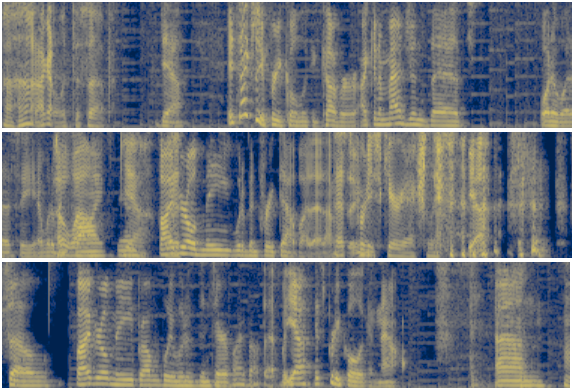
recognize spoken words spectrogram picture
Uh huh. I gotta look this up. Yeah, it's actually a pretty cool looking cover. I can imagine that. What would I see? I would have been Oh, wow. five. then. Yeah, five year old me would have been freaked out by that. I'm That's assuming. pretty scary, actually. yeah. so five year old me probably would have been terrified about that. But yeah, it's pretty cool looking now. Um. Hmm.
